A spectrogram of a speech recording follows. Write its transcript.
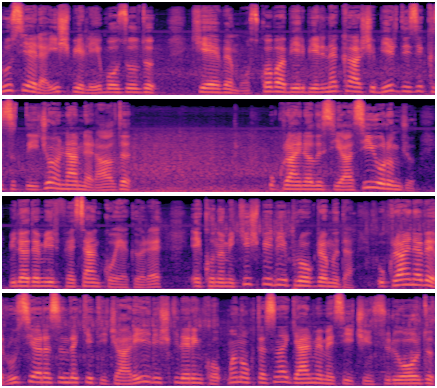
Rusya ile işbirliği bozuldu. Kiev ve Moskova birbirine karşı bir dizi kısıtlayıcı önlemler aldı. Ukraynalı siyasi yorumcu Vladimir Fesenko'ya göre ekonomik işbirliği programı da Ukrayna ve Rusya arasındaki ticari ilişkilerin kopma noktasına gelmemesi için sürüyordu.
